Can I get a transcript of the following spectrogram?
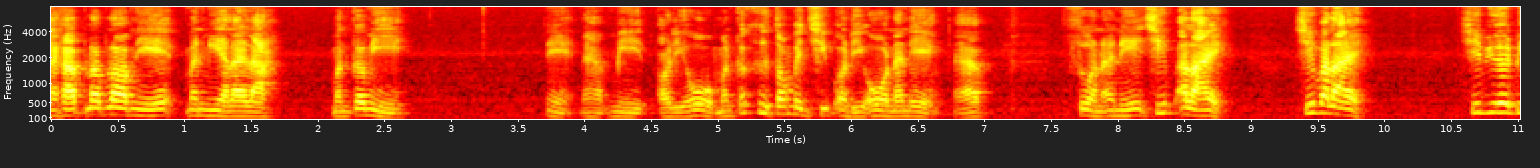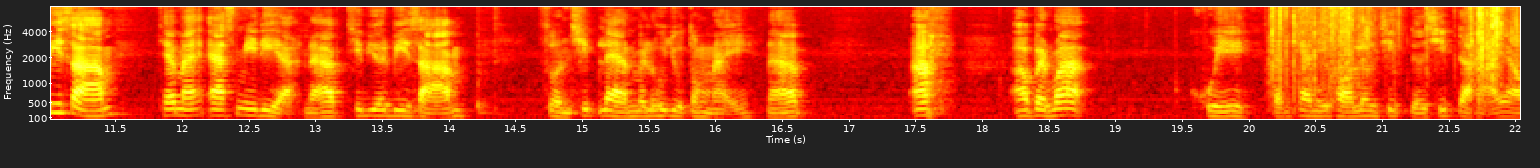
นะครับ รอบๆนี้มันมีอะไรล่ะ มันก็มี นี่นะครับ มี Audio มันก็คือต้องเป็นชิป Audio นั่นเองนะครับ ส่วนอันนี้ชิปอะไร ชิปอะไร ชิป USB 3 ใช่ไหม As Media นะครับ ชิป USB 3 ส่วนชิปแลนไม่รู้อยู่ตรงไหนนะครับ เอาเอาเป็นว่าคุยกันแค่นี้พอเรื่องชิป เดี๋ยวชิปจะหายเอา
